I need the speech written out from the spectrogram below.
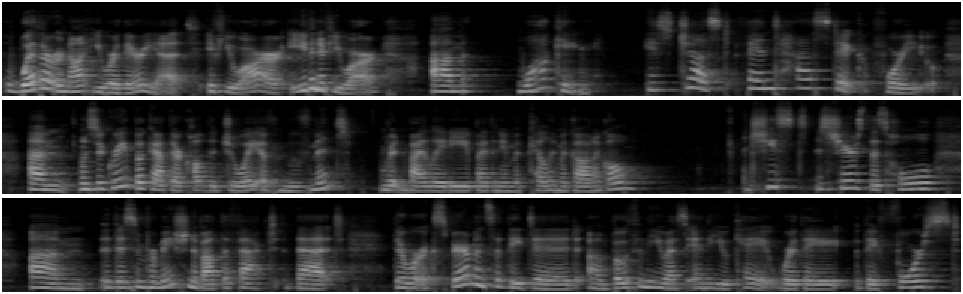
whether or not you are there yet, if you are, even if you are, um, walking is just fantastic for you. Um, there's a great book out there called The Joy of Movement, written by a lady by the name of Kelly McGonigal. And she shares this whole um, this information about the fact that there were experiments that they did um, both in the U.S. and the U.K. where they they forced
